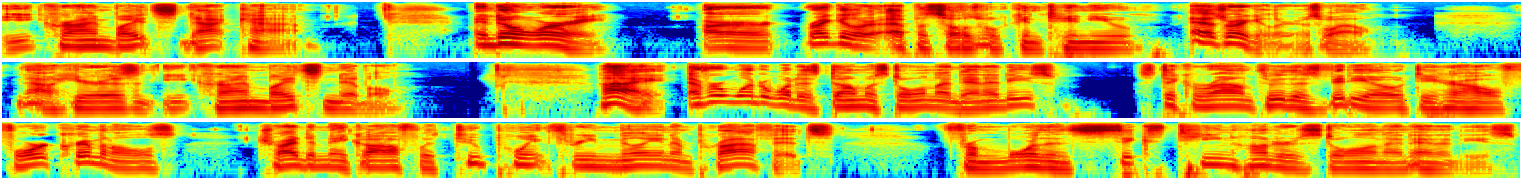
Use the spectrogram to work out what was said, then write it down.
ecrimebytes.com. And don't worry, our regular episodes will continue as regular as well. Now, here is an eCrimeBytes nibble. Hi, ever wonder what is done with stolen identities? Stick around through this video to hear how four criminals tried to make off with 2.3 million in profits from more than 1600 stolen identities.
